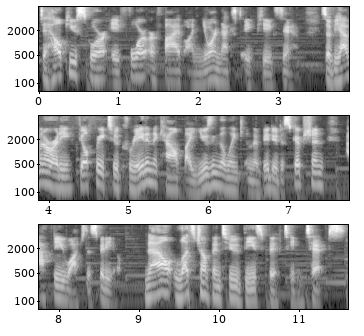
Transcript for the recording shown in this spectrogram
to help you score a four or five on your next AP exam. So if you haven't already, feel free to create an account by using the link in the video description after you watch this video. Now let's jump into these 15 tips.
